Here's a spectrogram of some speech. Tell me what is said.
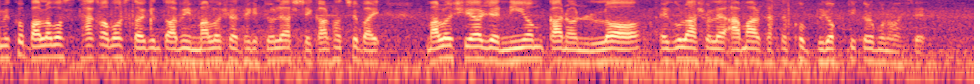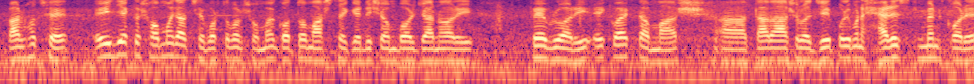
আমি খুব ভালো অবস্থা থাকা অবস্থায় কিন্তু আমি মালয়েশিয়া থেকে চলে আসছি। কারণ হচ্ছে ভাই, মালয়েশিয়ার যে নিয়ম, কানুন, ল, এগুলো আসলে আমার কাছে খুব বিরক্তিকর মনে হয়েছে। কারণ হচ্ছে এই যে একটা সময় যাচ্ছে, বর্তমান সময়, গত মাস থেকে ডিসেম্বর, জানুয়ারি, ফেব্রুয়ারি, এই কয়েকটা মাস তারা আসলে যে পরিমাণে হ্যারাসমেন্ট করে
